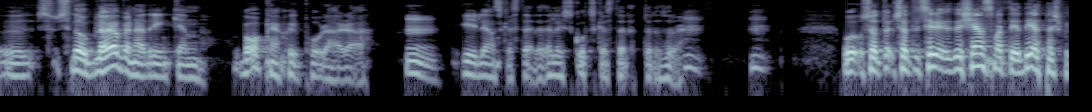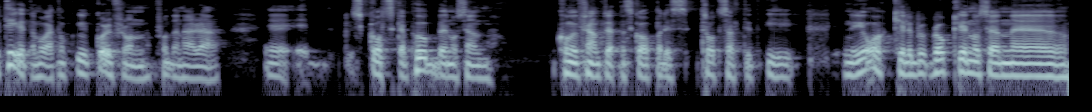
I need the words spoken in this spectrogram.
uh, snubblar över den här drinken var kanske på det här eh, Mm. irländska stället, eller skotska stället eller sådär. Och så att, så att det, det känns som att det är det perspektivet de har, att de utgår ifrån från den här eh, skotska puben och sen kommer fram till att den skapades trots allt i, New York eller Bro- Brooklyn och sen eh,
